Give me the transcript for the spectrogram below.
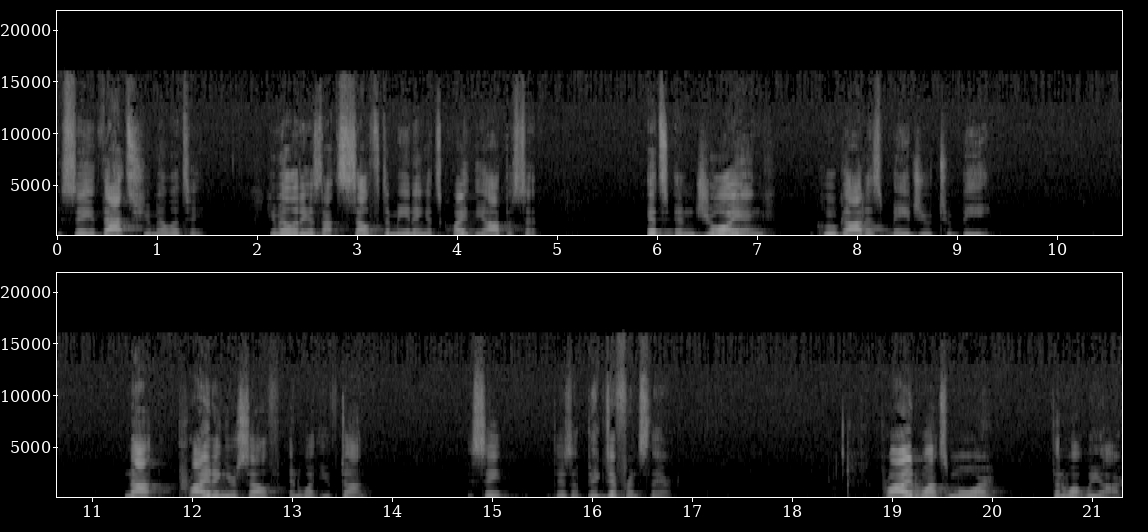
You see, that's humility. Humility is not self demeaning, it's quite the opposite. It's enjoying who God has made you to be, not priding yourself in what you've done. You see, there's a big difference there. Pride wants more than what we are,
